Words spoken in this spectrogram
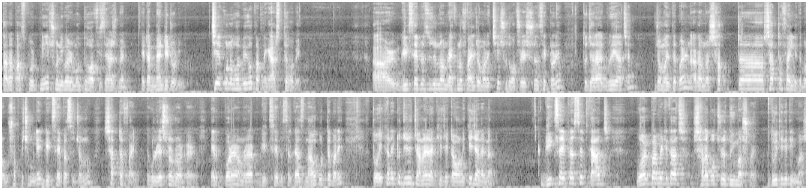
তারা পাসপোর্ট নিয়ে শনিবারের মধ্যে অফিসে আসবেন। এটা ম্যান্ডেটরি। যে কোনোভাবেই হোক আপনাকে আসতে হবে। আর গ্রিক সাইপ্রাসের জন্য আমরা এখনও ফাইল জমা নিচ্ছি, শুধুমাত্র রেস্টুরেন্ট সেক্টরে। তো যারা আগ্রহী আছেন জমা দিতে পারেন, আর আমরা সাতটা সাতটা ফাইল নিতে পারব সব কিছু মিলে গ্রিক সাইপ্রাসের জন্য, সাতটা ফাইল এগুলো রেস্টুরেন্ট ওয়ার্কার এরপরে আমরা গ্রিক সাইপ্রাসের কাজ নাও করতে পারি। তো এখানে একটু জিনিস জানাই রাখি, যেটা অনেকেই জানে না গ্রিক সাইপ্রাসের কাজ ওয়ার্ক পারমিটের কাজ সারা বছরে দুই মাস হয়, দুই থেকে তিন মাস।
